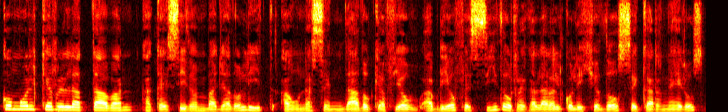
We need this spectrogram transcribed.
como el que relataban, acaecido en Valladolid, a un hacendado que habría ofrecido regalar al colegio doce carneros,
